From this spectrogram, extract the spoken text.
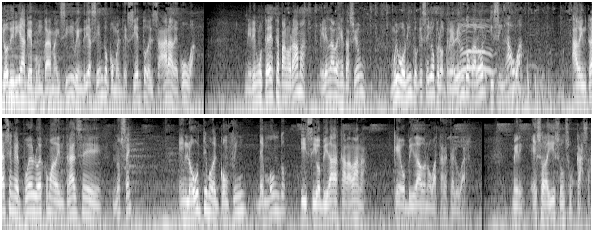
Yo diría que Punta de Maicí vendría siendo como el desierto del Sahara de Cuba. Miren ustedes este panorama, miren la vegetación, muy bonito, qué sé yo, pero tremendo calor y sin agua. Adentrarse en el pueblo es como adentrarse, no sé, en lo último del confín del mundo. Y si olvidada está La Habana, qué olvidado no va a estar este lugar. Miren, eso de allí son sus casas.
